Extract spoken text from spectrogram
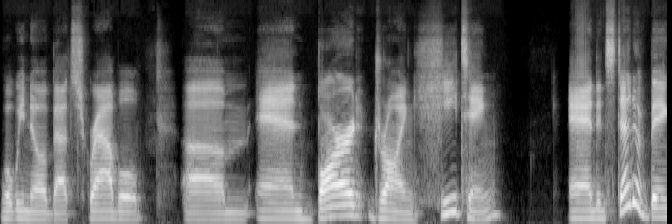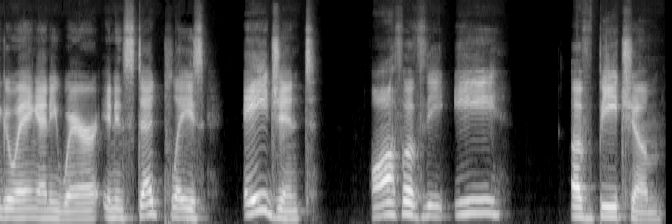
what we know about Scrabble. Um, and Bard drawing heating, and instead of bingoing anywhere, it instead plays agent off of the E of Beecham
